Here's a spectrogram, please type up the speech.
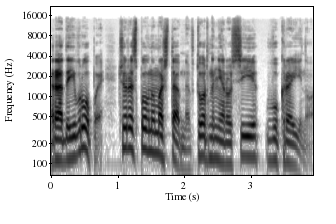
Ради Європи через повномасштабне вторгнення Росії в Україну.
